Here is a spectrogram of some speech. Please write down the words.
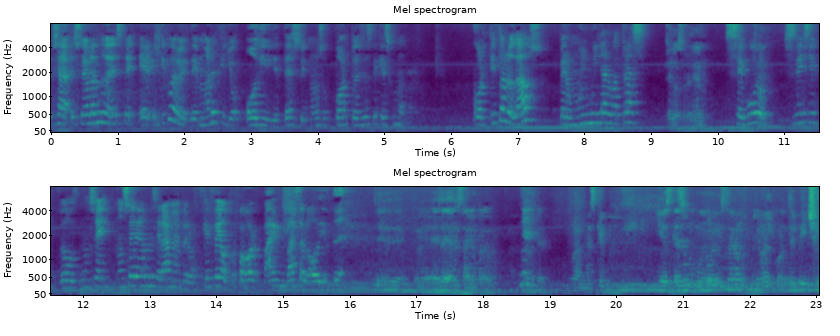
o sea, estoy hablando de este, el, el tipo de, de mullet que yo odio y detesto y no lo soporto, es este que es como cortito a los lados, pero muy, muy largo atrás. El australiano. Seguro. Sí, sí, o no sé, no sé de dónde será, man, pero qué feo, por favor, paren, basta, lo odio. Sí, sí, sí. Ese, ese está bien para Bueno, es que Y es que es muy buen Instagram, nos pusieron el corte del bicho.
